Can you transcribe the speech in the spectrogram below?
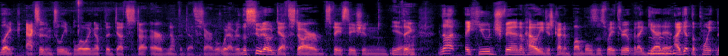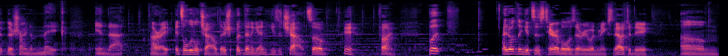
like accidentally blowing up the Death Star, or not the Death Star, but whatever, the pseudo Death Star space station Yeah. thing. Not a huge fan of how he just kind of bumbles his way through it, but I get it. I get the point that they're trying to make in that. All right, it's a little childish, but then again, he's a child, so eh, fine. But I don't think it's as terrible as everyone makes it out to be. Um,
